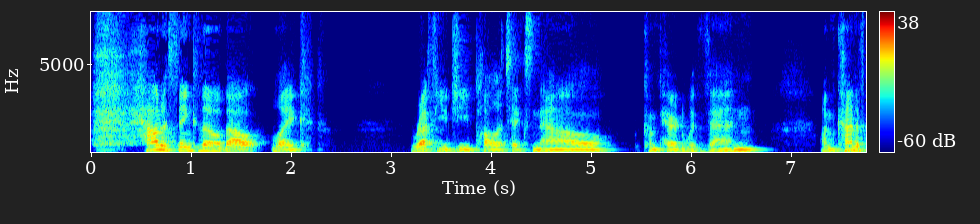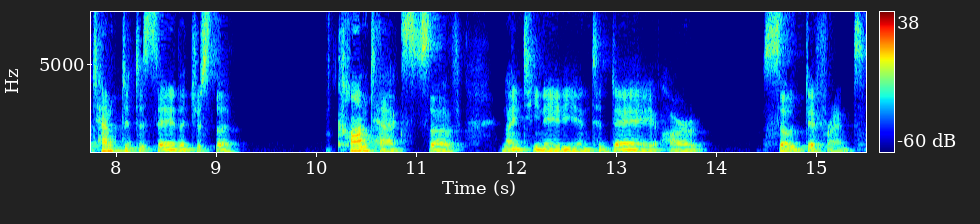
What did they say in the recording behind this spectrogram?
How to think though about like refugee politics now compared with then? I'm kind of tempted to say that just the contexts of 1980 and today are so different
